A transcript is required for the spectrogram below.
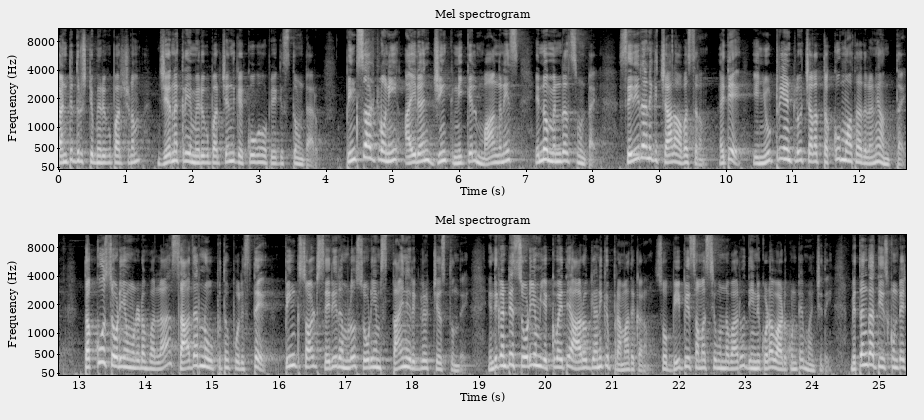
కంటి దృష్టి మెరుగుపరచడం జీర్ణక్రియ మెరుగుపరిచేందుకు ఎక్కువగా ఉపయోగిస్తూ ఉంటారు. పింక్ సాల్ట్లోని ఐరన్ జింక్ నికెల్ మాంగనీస్ ఎన్నో మినరల్స్ ఉంటాయి. శరీరానికి చాలా అవసరం. అయితే ఈ న్యూట్రియంట్లు చాలా తక్కువ మోతాదులోనే అందుతాయి. తక్కువ సోడియం ఉండడం వల్ల సాధారణ ఉప్పుతో పోలిస్తే పింక్ సాల్ట్ శరీరంలో సోడియం స్థాయిని రెగ్యులేట్ చేస్తుంది. ఎందుకంటే సోడియం ఎక్కువైతే ఆరోగ్యానికి ప్రమాదకరం. సో బీపీ సమస్య ఉన్నవారు దీన్ని కూడా వాడుకుంటే మంచిది. మితంగా తీసుకుంటే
